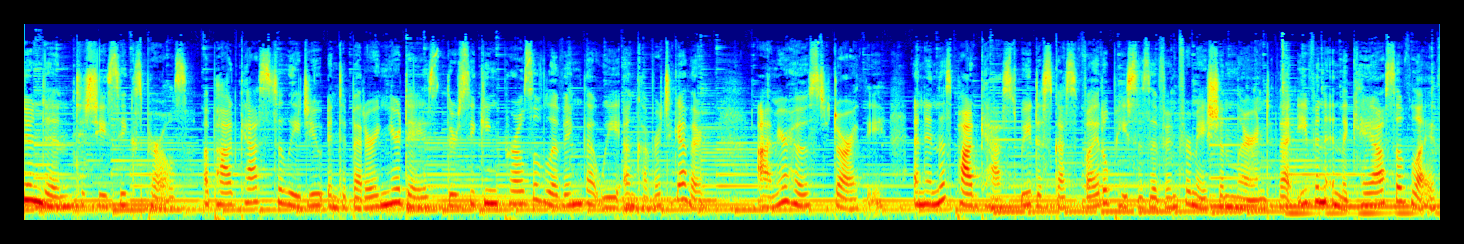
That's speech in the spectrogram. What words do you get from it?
tuned in to She Seeks Pearls, a podcast to lead you into bettering your days through seeking pearls of living that we uncover together. I'm your host, Dorothy, and in this podcast, we discuss vital pieces of information learned that, even in the chaos of life,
